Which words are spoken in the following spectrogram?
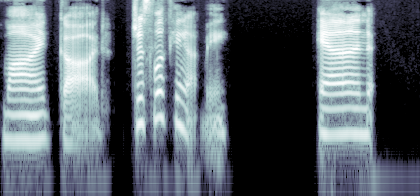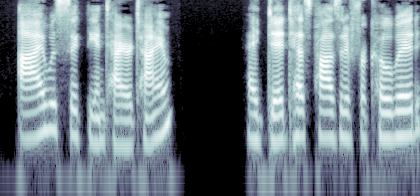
my God, just looking at me. And I was sick the entire time. I did test positive for COVID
